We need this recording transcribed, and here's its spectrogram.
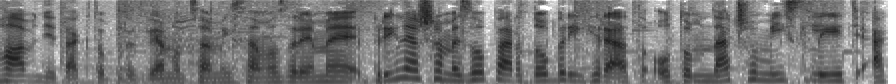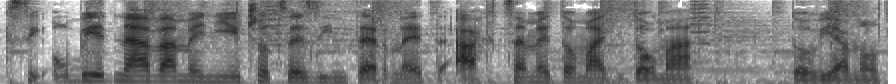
hlavne takto pred Vianocami samozrejme. Prinášame zo pár dobrých rád o tom, na čo myslieť, ak si objednávame niečo cez internet a chceme to mať doma do Vianoc.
